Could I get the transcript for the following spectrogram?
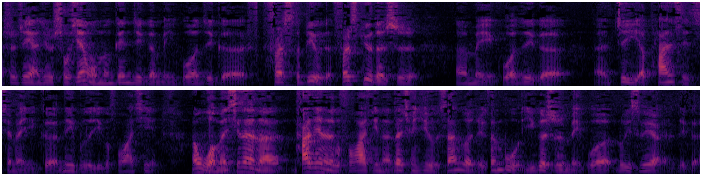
是这样，就是首先我们跟这个美国这个 First Build，First Build 是呃美国这个呃这一 appliances 下面一个内部的一个孵化器。那我们现在呢，它现在这个孵化器呢，在全球有三个这个分布，一个是美国路易斯维尔的这个，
